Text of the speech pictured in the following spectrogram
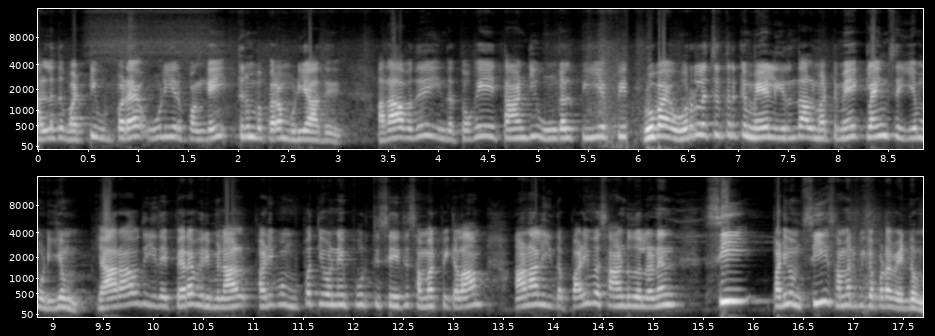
அல்லது வட்டி உட்பட ஊழியர் பங்கை திரும்ப பெற முடியாது. அதாவது இந்த தொகையை தாண்டி உங்கள் பிஎஃப் ரூபாய் ஒரு லட்சத்திற்கு மேல் இருந்தால் மட்டுமே கிளைம் செய்ய முடியும். யாராவது இதை பெற விரும்பினால் படிவம் முப்பத்தி ஒன்றை பூர்த்தி செய்து சமர்ப்பிக்கலாம். ஆனால் இந்த படிவ சான்றிதழுடன் சி படிவம் சி சமர்ப்பிக்கப்பட வேண்டும்.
